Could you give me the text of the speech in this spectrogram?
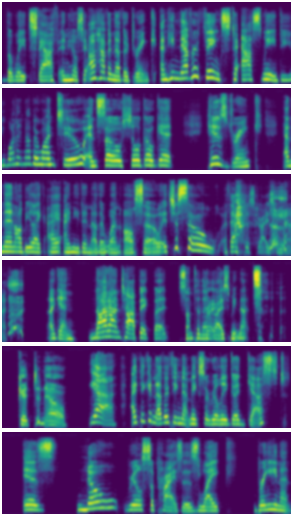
the wait staff and he'll say I'll have another drink and he never thinks to ask me, "Do you want another one too?" And so she'll go get his drink and then I'll be like, "I I need another one also." It's just so that just drives me nuts. Again, not on topic, but something that right. drives me nuts. good to know. Yeah, I think another thing that makes a really good guest is no real surprises like bringing an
